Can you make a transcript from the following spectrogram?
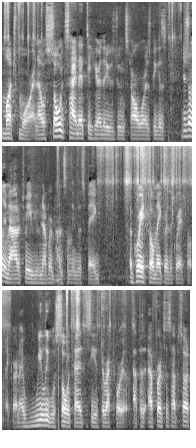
much more, and I was so excited to hear that he was doing Star Wars because it doesn't really matter to me if you've never done something this big. A great filmmaker is a great filmmaker, and I really was so excited to see his directorial efforts this episode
